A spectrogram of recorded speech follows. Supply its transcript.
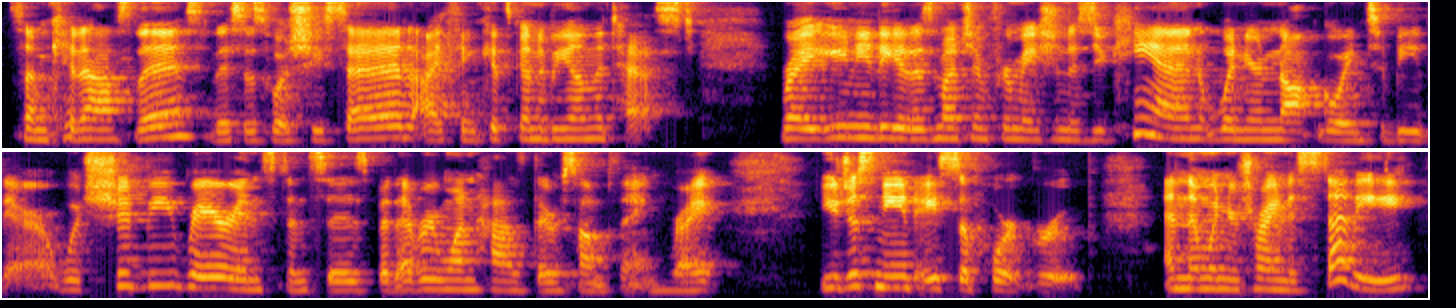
some kid asked this. This is what she said. I think it's going to be on the test, right? You need to get as much information as you can when you're not going to be there, which should be rare instances, but everyone has their something, right? You just need a support group. And then when you're trying to study,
